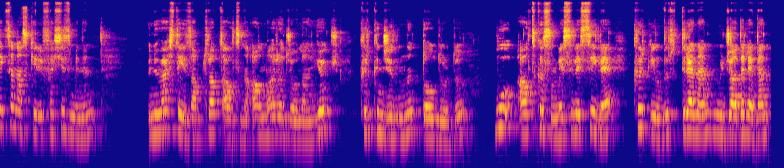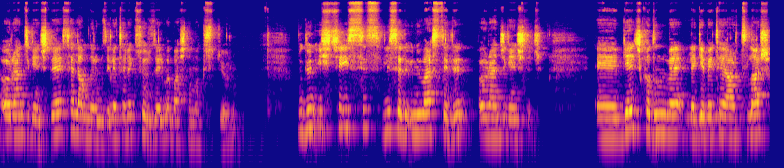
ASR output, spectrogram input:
80 askeri faşizminin üniversiteyi zapturapt altına alma aracı olan YÖK 40. yılını doldurdu. Bu 6 Kasım vesilesiyle 40 yıldır direnen, mücadele eden öğrenci gençliğe selamlarımızı ileterek sözlerime başlamak istiyorum. Bugün işçi, işsiz, liseli, üniversiteli öğrenci gençlik, e, genç kadın ve LGBT artılar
